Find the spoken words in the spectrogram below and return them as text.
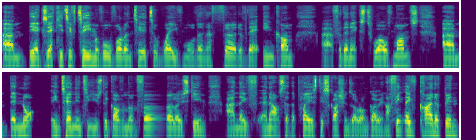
Um, the executive team have all volunteered to waive more than a third of their income uh, for the next 12 months. Um, they're not intending to use the government furlough scheme, and they've announced that the players' discussions are ongoing. I think they've kind of been.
